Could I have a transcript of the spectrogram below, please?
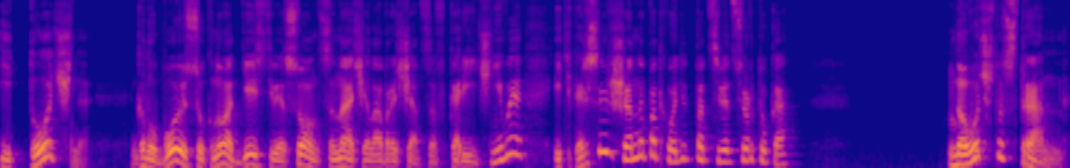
И точно, голубое сукно от действия солнца начало обращаться в коричневое и теперь совершенно подходит под цвет сюртука. Но вот что странно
